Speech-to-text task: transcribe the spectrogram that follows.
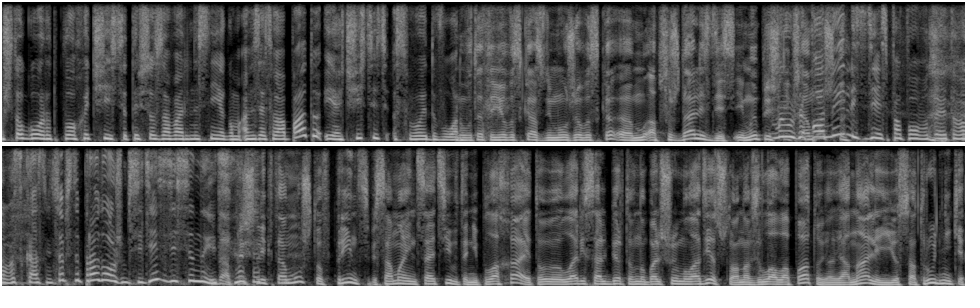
что город плохо чистит и все завалено снегом, а взять лопату и очистить свой двор. Ну вот это ее высказывание мы уже выска... Э, мы обсуждали здесь, и мы пришли мы к уже тому, поныли что... здесь по поводу этого высказывания. Собственно, продолжим сидеть сидеть здесь и ныть. Да, пришли к тому, что, в принципе, сама инициатива-то неплохая. Это Лариса Альбертовна большой молодец, что она взяла лопату, и она ли, ее сотрудники,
